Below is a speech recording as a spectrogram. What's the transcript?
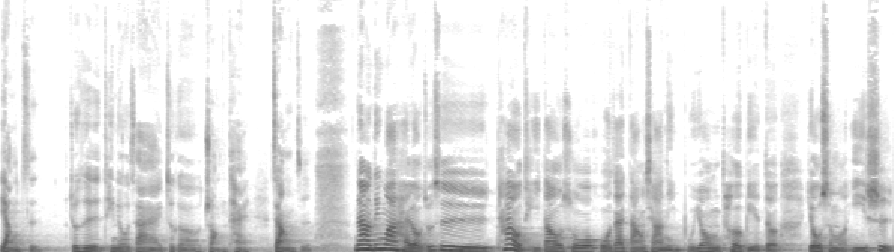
样子，就是停留在这个状态这样子。那另外还有就是，他有提到说，活在当下，你不用特别的有什么仪式，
